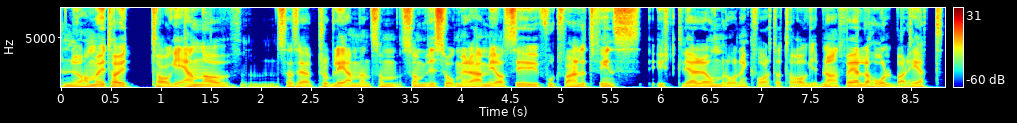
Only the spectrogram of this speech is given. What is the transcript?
Nu har man ju tagit tag i en av så att säga, problemen som, som vi såg med det här, men jag ser ju fortfarande att det finns ytterligare områden kvar att ta tag i, bland annat vad gäller hållbarhet.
